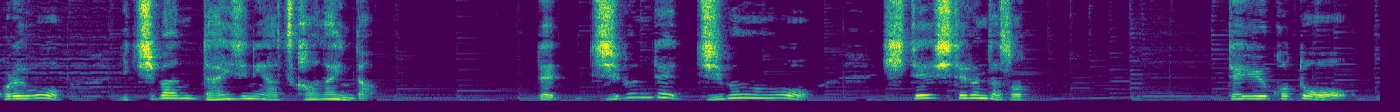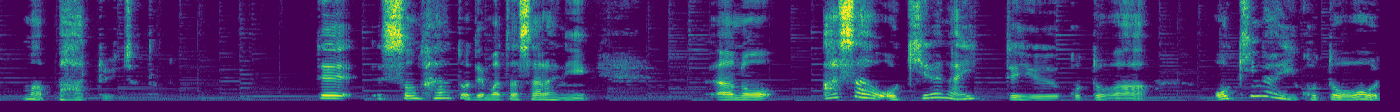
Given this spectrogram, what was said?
これを一番大事に扱わないんだ。で、自分で自分を否定してるんだぞっていうことを、まあ、バーッと言っちゃった。で、その後でまたさらに、あの、朝起きれないっていうことは、起きないことを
